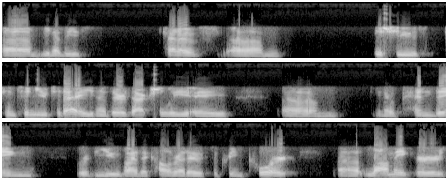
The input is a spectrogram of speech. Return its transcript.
you know, these kind of um, issues continue today. You know, there's actually a um, you know pending review by the Colorado Supreme Court. Uh, lawmakers,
